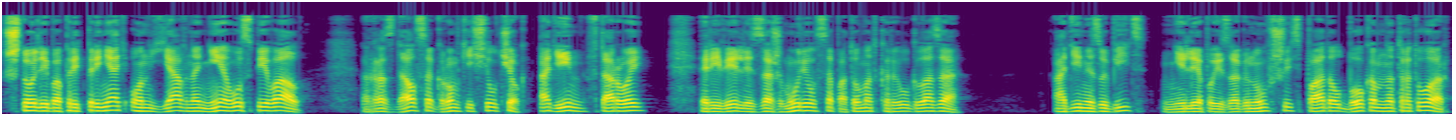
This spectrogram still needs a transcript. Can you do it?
Что-либо предпринять он явно не успевал. Раздался громкий щелчок. Один, второй, Ривелли зажмурился, потом открыл глаза. Один из убийц, нелепо изогнувшись, падал боком на тротуар.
